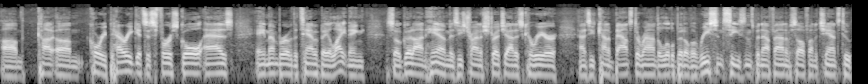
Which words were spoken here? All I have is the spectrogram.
Um, um, Corey Perry gets his first goal as a member of the Tampa Bay Lightning. So good on him as he's trying to stretch out his career as he kind of bounced around a little bit over recent seasons, but now found himself on a chance to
